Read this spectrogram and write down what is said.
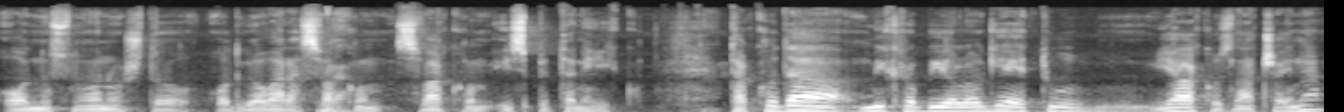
odnosno ono što odgovara svakom, da. svakom ispitaniku. Tako da mikrobiologija je tu jako značajna,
